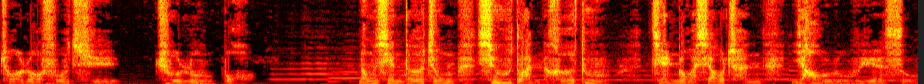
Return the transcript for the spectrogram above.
灼若芙蕖出露波。浓鲜德中，修短合度；坚若削沉，腰如月素。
